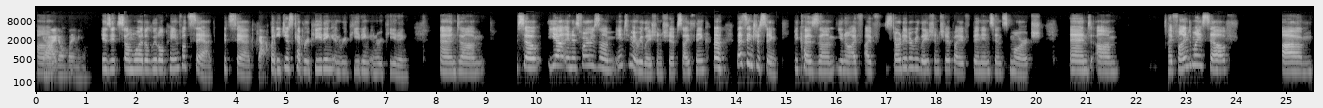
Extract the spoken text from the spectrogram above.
Um, yeah, I don't blame you. Is it somewhat a little painful? It's sad. It's sad. Yeah. But it just kept repeating and repeating and repeating. And um, so yeah and as far as um, intimate relationships i think that's interesting because um, you know i've i've started a relationship i've been in since march and um, i find myself um,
